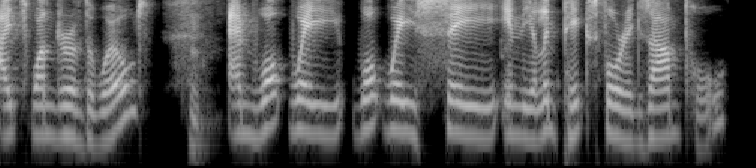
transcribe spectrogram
eighth wonder of the world. Hmm. And what we, what we see in the Olympics, for example,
